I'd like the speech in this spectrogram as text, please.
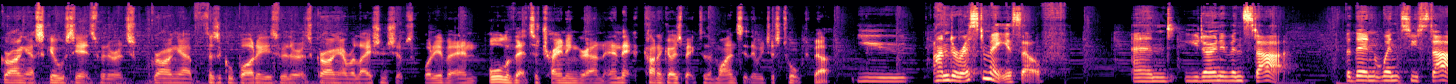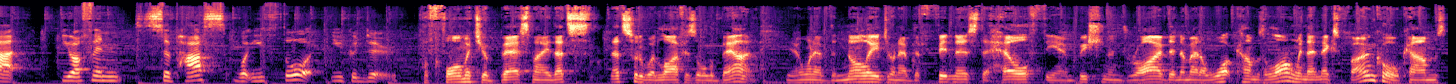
growing our skill sets, whether it's growing our physical bodies, whether it's growing our relationships, whatever. And all of that's a training ground. And that kind of goes back to the mindset that we just talked about. You underestimate yourself and you don't even start. But then once you start, you often surpass what you thought you could do. Perform at your best, mate. That's that's sort of what life is all about. You know, want to have the knowledge, want to have the fitness, the health, the ambition and drive that no matter what comes along, when that next phone call comes,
